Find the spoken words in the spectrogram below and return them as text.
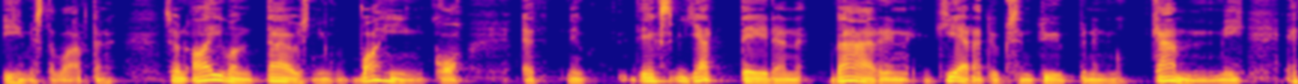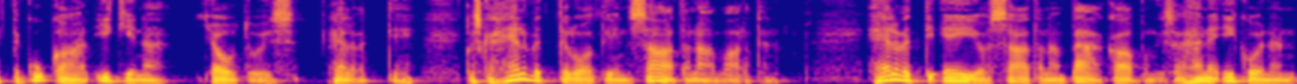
ihmistä varten. Se on aivan täys niin kuin vahinko, että niin, tiedätkö, jätteiden väärin kierrätyksen tyyppinen niin kuin kämmi, että kukaan ikinä joutuisi helvettiin. Koska helvetti luotiin saatanaa varten. Helvetti ei ole saatanan pääkaupunki, se on hänen ikuinen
